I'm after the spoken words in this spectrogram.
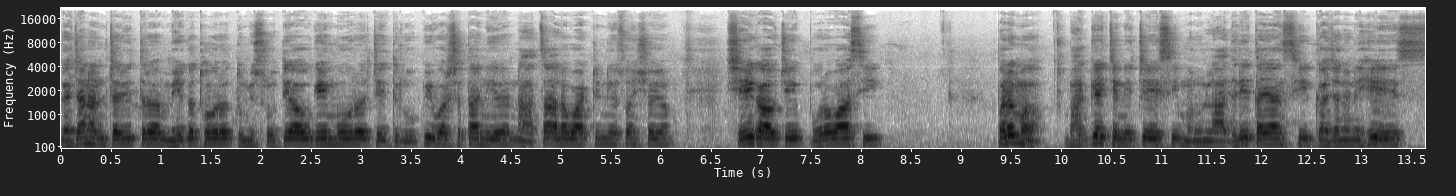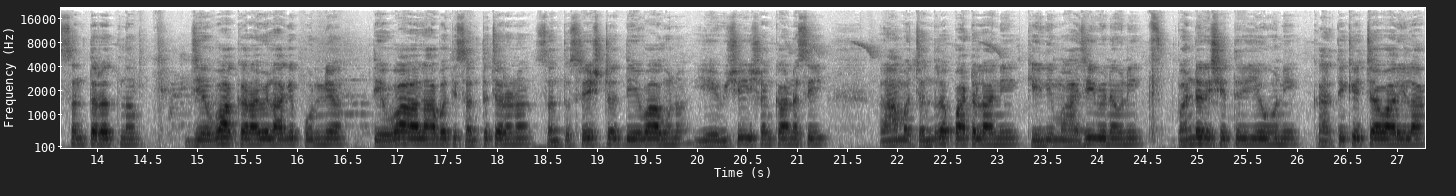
गजानन चरित्र मेघथोर तुम्ही श्रोते अवघे मोर चैत्ररूपी वर्षता निर नाचा अलवाटी निसंशय शेगावचे पुरवासी परम भाग्याचे निचयसी म्हणून लादले तयांसी गजानन हे संतरत्न. जेव्हा करावे लागे पुण्य तेव्हा लाभती संतचरण संत श्रेष्ठ देवाहून ये विषयी शंका नसे. रामचंद्र पाटलांनी केली माझी विनवणी. पंढरी क्षेत्री येऊनी कार्तिकेच्या वारीला.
